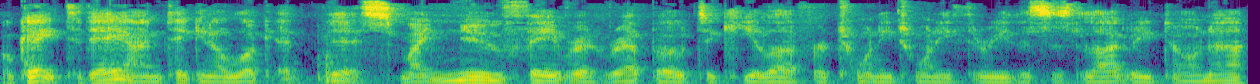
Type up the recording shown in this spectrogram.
Okay, today I'm taking a look at this, my new favorite Repo tequila for 2023. This is La Gritona.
